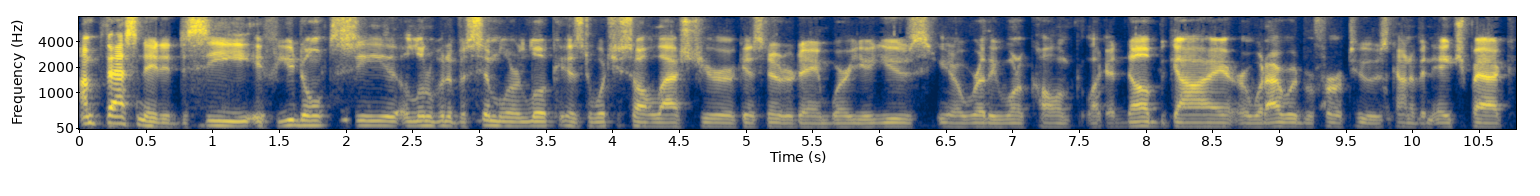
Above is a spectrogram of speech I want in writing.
I'm fascinated to see if you don't see a little bit of a similar look as to what you saw last year against Notre Dame, where you use, you know, whether you want to call him like a nub guy or what I would refer to as kind of an H back.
